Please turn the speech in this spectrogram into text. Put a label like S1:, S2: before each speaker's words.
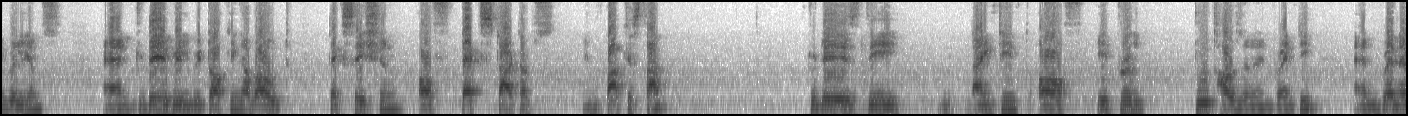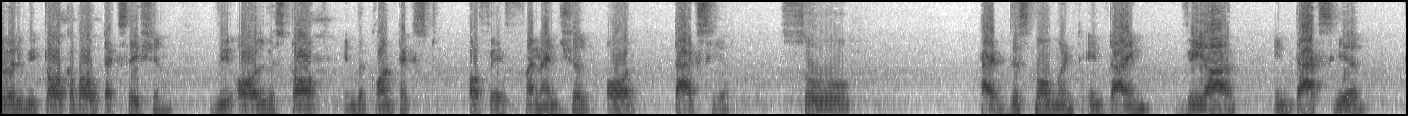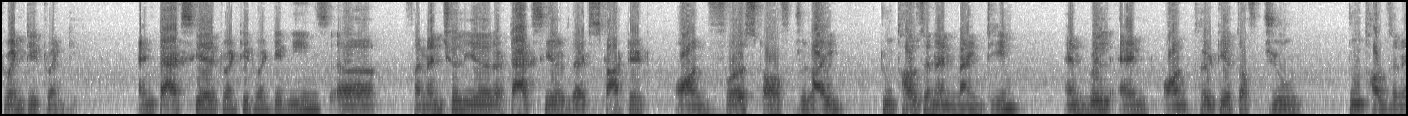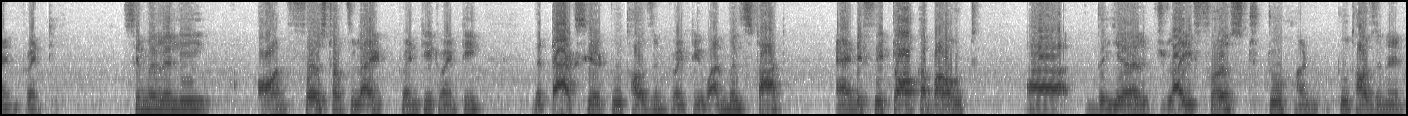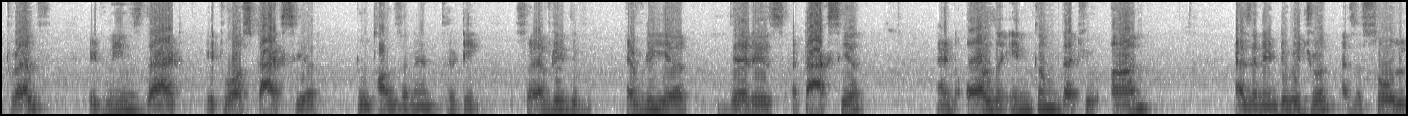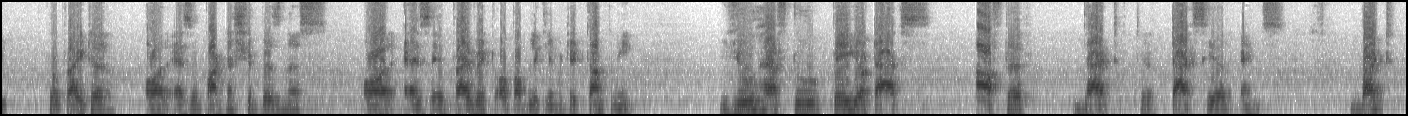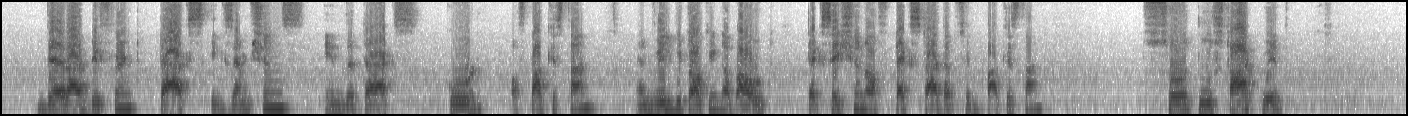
S1: Williams and today we'll be talking about taxation of tech startups in Pakistan. Today is the 19th of April 2020 and whenever we talk about taxation we always talk in the context of a financial or tax year. So at this moment in time we are in tax year 2020 and tax year 2020 means a financial year a tax year that started on 1st of July 2019 and will end on 30th of June 2020 similarly on 1st of July 2020 the tax year 2021 will start. And if we talk about uh, the year July 1st 2012 it means that it was tax year 2013 so every every year there is a tax year and all the income that you earn as an individual as a sole proprietor or as a partnership business or as a private or public limited company you have to pay your tax after that tax year ends. But there are different tax exemptions in the tax code of Pakistan and we'll be talking about taxation of tech startups in Pakistan. So to start with,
